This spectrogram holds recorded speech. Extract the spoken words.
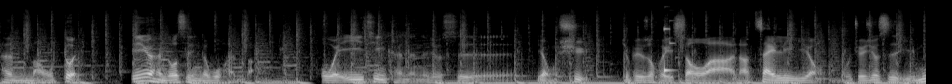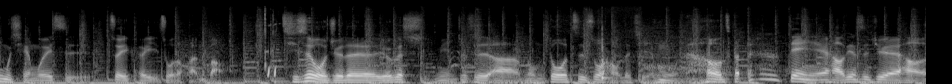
很矛盾，因为很多事情都不环保，唯一尽可能的就是永续，就比如说回收啊，然后再利用，我觉得就是以目前为止最可以做的环保。其实我觉得有一个使命，就是啊，我们多制作好的节目，然后电影也好，电视剧也好，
